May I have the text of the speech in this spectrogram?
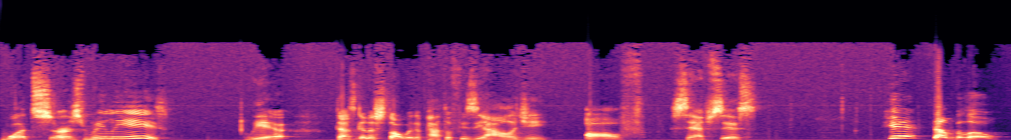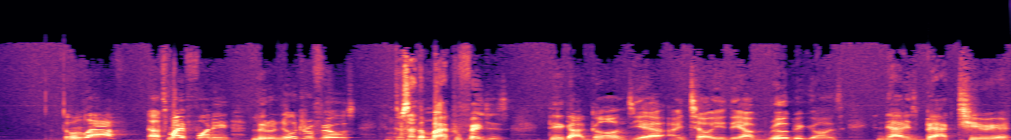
what SIRS really is. We are, that's to start with the pathophysiology of sepsis. Here, down below, don't laugh. That's my funny little neutrophils. And those are the macrophages. They got guns. Yeah, I tell you, they have really big guns. And that is bacteria.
